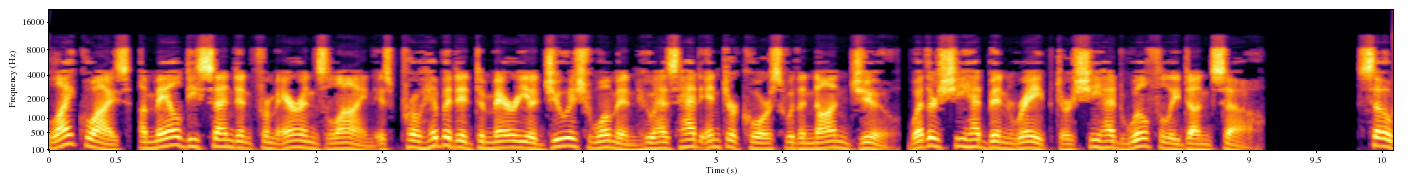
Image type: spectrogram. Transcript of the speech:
Likewise, a male descendant from Aaron's line is prohibited to marry a Jewish woman who has had intercourse with a non-Jew, whether she had been raped or she had willfully done so. So,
